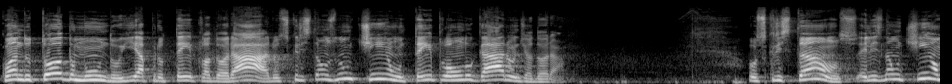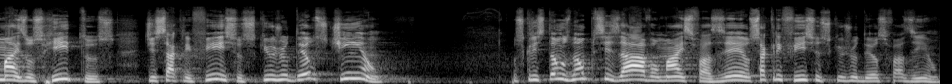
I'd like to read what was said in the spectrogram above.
Quando todo mundo ia para o templo adorar, os cristãos não tinham um templo ou um lugar onde adorar. Os cristãos, eles não tinham mais os ritos de sacrifícios que os judeus tinham. Os cristãos não precisavam mais fazer os sacrifícios que os judeus faziam.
